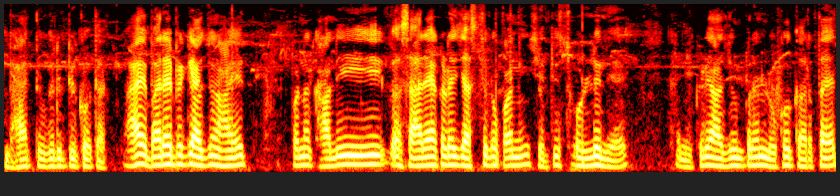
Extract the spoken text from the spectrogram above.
भात वगैरे पिकवतात. आहे बऱ्यापैकी अजून आहेत. पण खाली साऱ्याकडे जास्त लोकांनी शेती सोडलेली आहे. आणि इकडे अजूनपर्यंत लोक करतायत.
